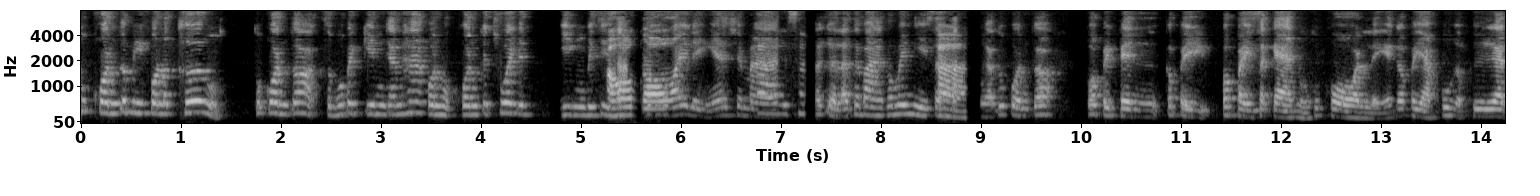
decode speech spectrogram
ทุกคนก็มีคนละครึ่ง ทุกคนก็สมมติไปกินกันห้าคนหกคนก็ช่วยกันยิงไปสี่สามร้อยอะไรเงี้ยใช่ไหมถ้าเกิดรัฐบาลก็ไม่มีสตางค์อะทุกคนก็ก็ไปเป็นก็ไปก็ไปสแกนของทุกคนอะไรเงี้ยก็พยายามพูดกับเพื่อน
